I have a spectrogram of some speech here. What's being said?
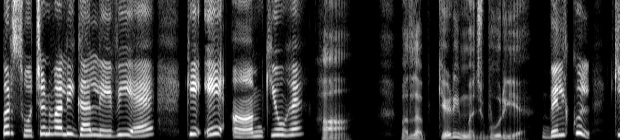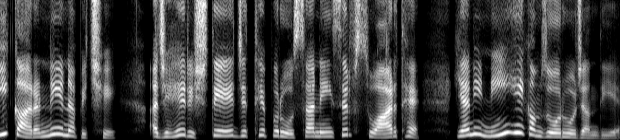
ਪਰ ਸੋਚਣ ਵਾਲੀ ਗੱਲ ਇਹ ਵੀ ਹੈ ਕਿ ਇਹ ਆਮ ਕਿਉਂ ਹੈ? ਹਾਂ ਮਤਲਬ ਕਿਹੜੀ ਮਜਬੂਰੀ ਹੈ? ਬਿਲਕੁਲ ਕੀ ਕਾਰਨ ਨੇ ਇਹਨਾਂ ਪਿੱਛੇ? ਅਜਿਹੇ ਰਿਸ਼ਤੇ ਜਿੱਥੇ ਭਰੋਸਾ ਨਹੀਂ ਸਿਰਫ ਸਵਾਰਥ ਹੈ ਯਾਨੀ ਨੀਂਹ ਹੀ ਕਮਜ਼ੋਰ ਹੋ ਜਾਂਦੀ ਹੈ।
